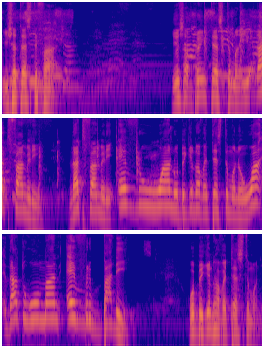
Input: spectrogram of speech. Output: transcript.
You shall testify. You shall bring testimony. You- that family, that family, everyone will begin to have a testimony. One, that woman, everybody will begin to have a testimony.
